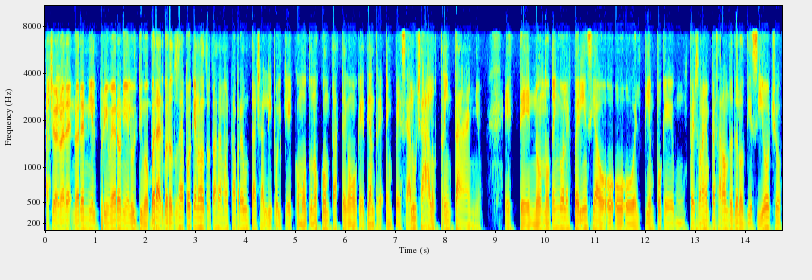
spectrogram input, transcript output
Acho, no, eres, no eres ni el primero ni el último. Verá, Pero tú sabes por qué nosotros te hacemos esta pregunta, Charlie, porque como tú nos contaste, como que, diantre, empecé a luchar a los 30 años. Este, no, no tengo la experiencia o, o- el tiempo que personas empezaron desde los 18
